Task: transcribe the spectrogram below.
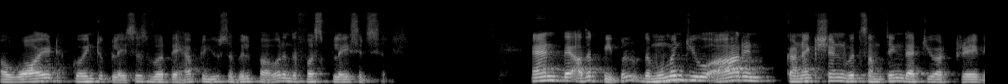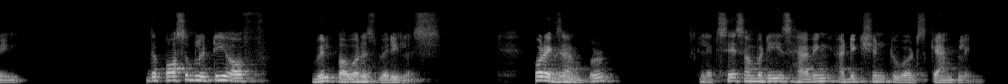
avoid going to places where they have to use the willpower in the first place itself. And the other people, the moment you are in connection with something that you are craving, the possibility of willpower is very less. For example, let's say somebody is having addiction towards gambling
